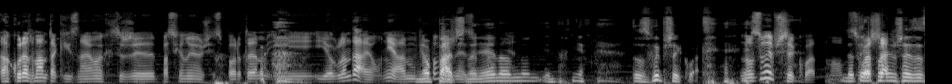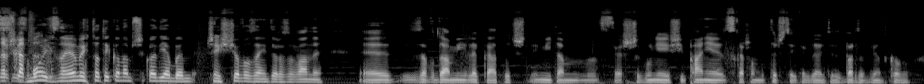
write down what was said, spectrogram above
Akurat mam takich znajomych, którzy pasjonują się sportem i, i oglądają. Nie, ale mówię No patrz, no nie, no, no, no, nie, to zły przykład. No zły przykład, no. No to ja powiem, że z, przykład... z moich znajomych to tylko na przykład ja byłem częściowo zainteresowany e, zawodami lekkoatletycznymi, tam szczególnie jeśli panie skaczą mutyczce i tak dalej, to jest bardzo wyjątkowo e,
